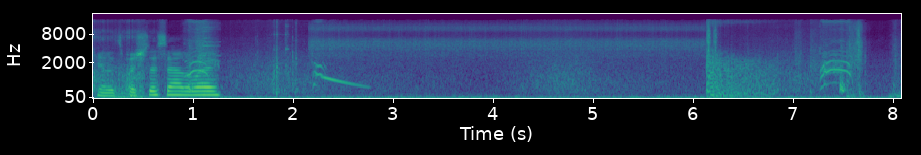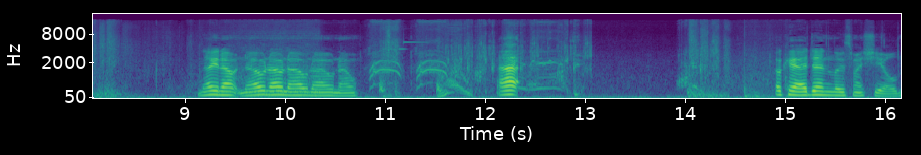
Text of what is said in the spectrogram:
Okay, let's push this out of the way. No, you don't. No, no, no, no, no. Ah! Okay, I didn't lose my shield.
